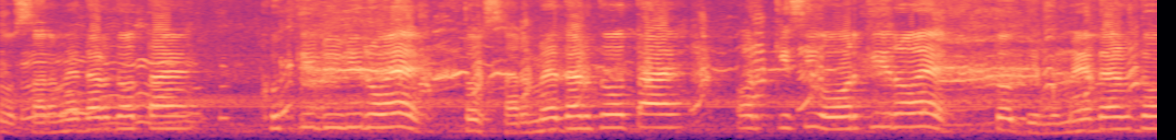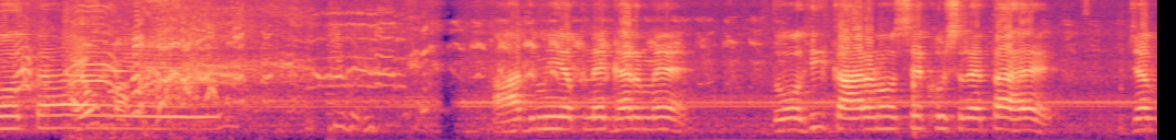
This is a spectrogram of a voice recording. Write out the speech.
तो सर में दर्द होता है। खुद की बीवी रोए तो सर में दर्द होता है और किसी और की रोए तो दिल में दर्द होता है। आदमी अपने घर में दो ही कारणों से खुश रहता है, जब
